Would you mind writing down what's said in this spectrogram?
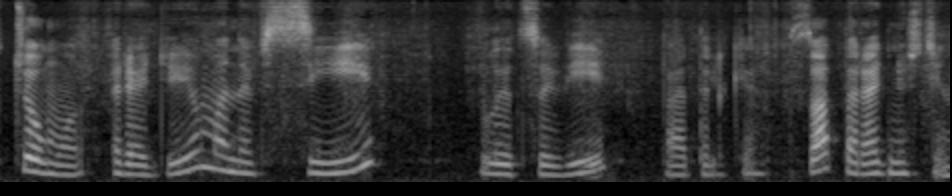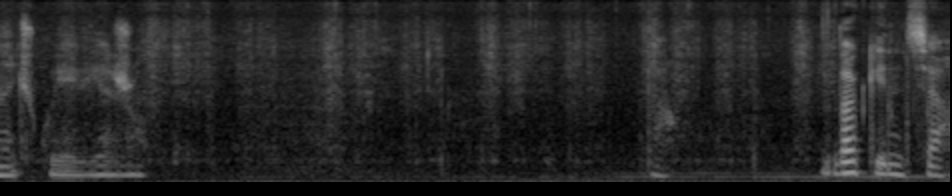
в цьому ряді у мене всі лицеві петельки. За передню стіночку я в'яжу. До кінця,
